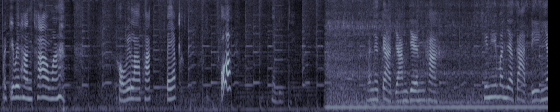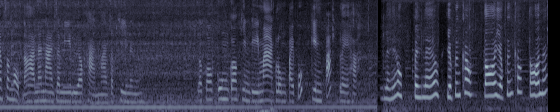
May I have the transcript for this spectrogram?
เมื่อกี้ไปทานข้าวมา ขอเวลาพักแป๊บ โอ๊ยอย่าดีดิบรรยากาศยามเย็นค่ะ ที่นี่บรรยากาศดีเงียบสงบนะคะ นานๆจะมีเรือผ่านมาสักทีหนึ่งแล้วก็กุ้งก็กินดีมากลงไปปุ๊บกินปั๊บเลยค่ะ แล้วไปแล้ว อย่าเพิ่งเข้าตออย่าเพิ่งเข้าตอนะ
